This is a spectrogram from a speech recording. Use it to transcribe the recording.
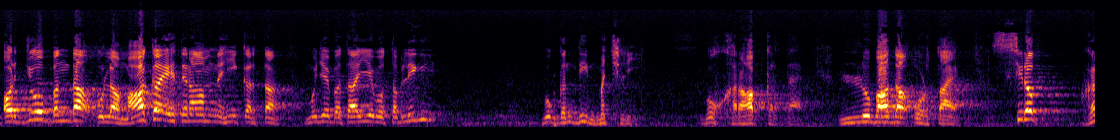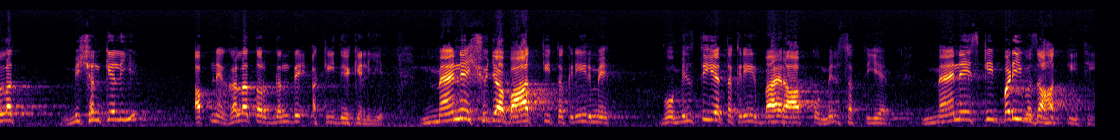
اور جو بندہ علماء کا احترام نہیں کرتا، مجھے بتائیے وہ تبلیغی؟ وہ گندی مچھلی، وہ خراب کرتا ہے، لبادہ اڑتا ہے۔ صرف غلط مشن کے لیے اپنے غلط اور گندے عقیدے کے لیے۔ میں نے شجابات کی تقریر میں وہ ملتی ہے، تقریر باہر آپ کو مل سکتی ہے۔ میں نے اس کی بڑی وضاحت کی تھی۔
